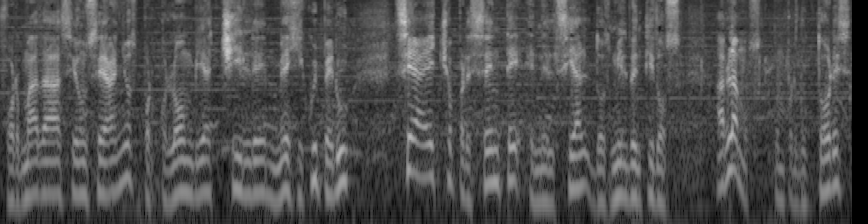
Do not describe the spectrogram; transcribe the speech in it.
formada hace 11 años por Colombia, Chile, México y Perú, se ha hecho presente en el CIAL 2022. Hablamos con productores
